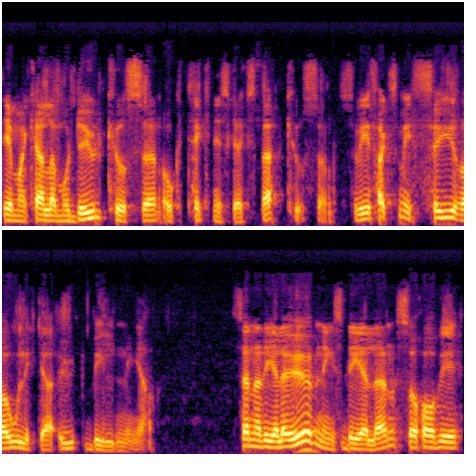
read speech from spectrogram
det man kallar modulkursen och tekniska expertkursen. Så vi är faktiskt med i fyra olika utbildningar. Sen när det gäller övningsdelen så har vi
